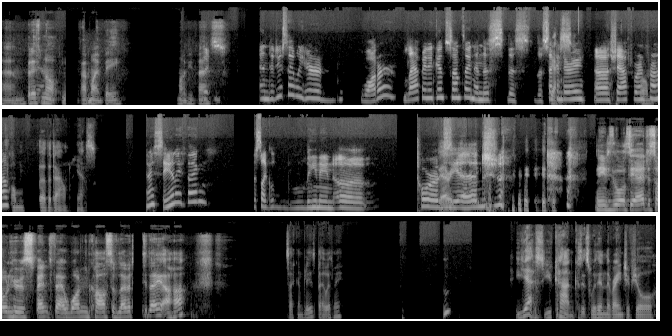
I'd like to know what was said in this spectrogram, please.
Um, but if Yeah. not, that might be might be best. And did you say we heard water lapping against something in this this the secondary uh, shaft we're in front of? from further down, yes. Can I see anything? Just like leaning uh towards Very the edge. Leaning towards the edge of someone who has spent their one cast of levitate today. Uh huh. Second, please, bear with me. Hmm? Yes, you can because it's within the range of your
